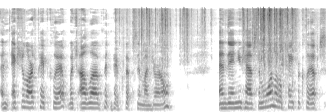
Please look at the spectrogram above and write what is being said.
an extra large paper clip, which I love putting paper clips in my journal. And then you have some more little paper clips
